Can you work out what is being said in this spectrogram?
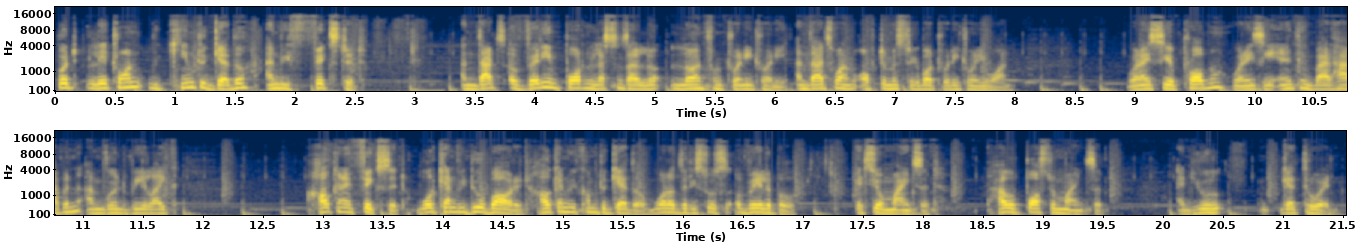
But later on, we came together and we fixed it. And that's a very important lesson I le- learned from 2020. And that's why I'm optimistic about 2021. When I see a problem, when I see anything bad happen, I'm going to be like, how can I fix it? What can we do about it? How can we come together? What are the resources available? It's your mindset. Have a positive mindset and you'll get through it.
